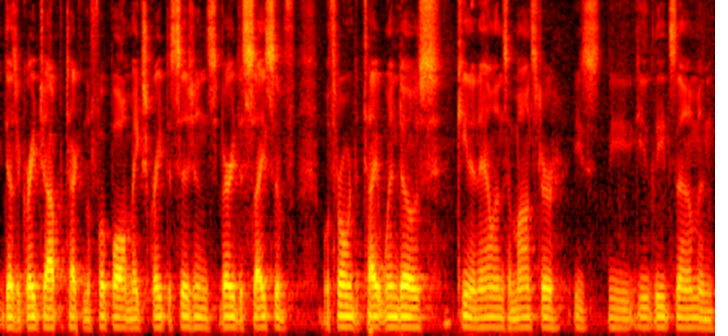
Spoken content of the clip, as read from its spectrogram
He does a great job protecting the football, makes great decisions, very decisive. Will throw into tight windows. Keenan Allen's a monster. He's he, he leads them, and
